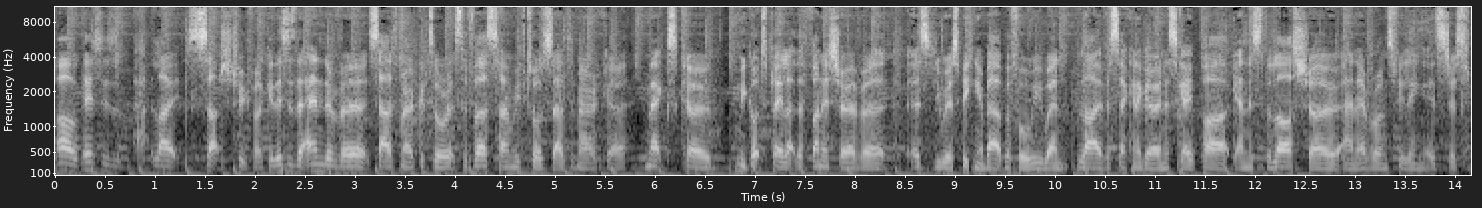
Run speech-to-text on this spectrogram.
Oh, this is uh, like such true. Okay, This is the end of a South America tour. It's the first time we've toured South America. Mexico, we got to play like the funnest show ever, as you were speaking about before we went live a second ago in a skate park. And this is the last show, and everyone's feeling it's just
